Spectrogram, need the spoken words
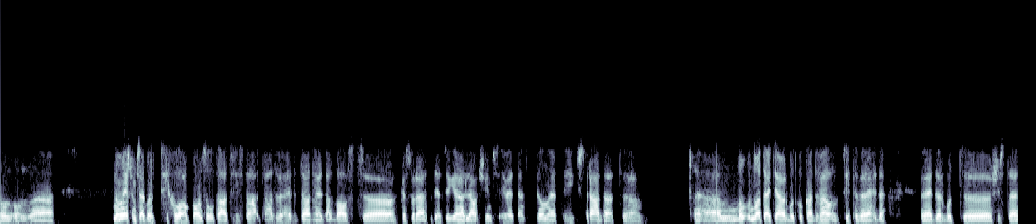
un, un nu, iespējams, jābūt psihologu konsultācijas, tā, tāda veida, tāda veida atbalsts, kas varētu, attiecīgi, jā, ļaut šīm sievietēm pilnvērtīgi strādāt. Nu, noteikti, jā, varbūt kaut kāda vēl cita veida, veida varbūt šis te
